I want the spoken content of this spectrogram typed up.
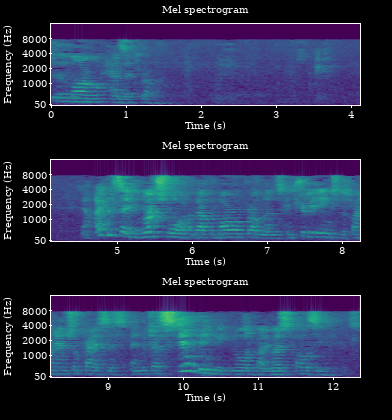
to the moral hazard problem. Now, I could say much more about the moral problems contributing to the financial crisis and which are still being ignored by most policymakers.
